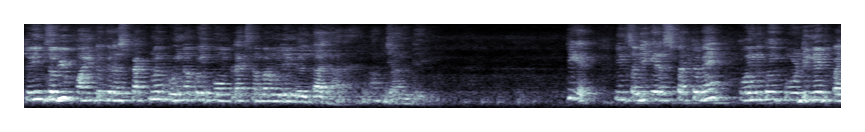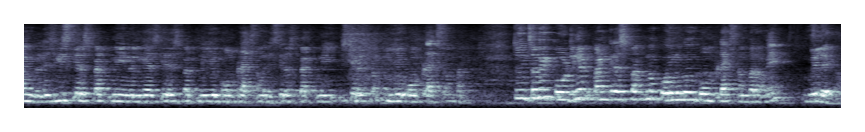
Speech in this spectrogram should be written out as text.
तो इन सभी पॉइंटों के रिस्पेक्ट में कोई ना कोई कॉम्प्लेक्स नंबर मुझे मिलता जा रहा है, आप जानते हैं ठीक है? इन सभी के रिस्पेक्ट में कोई ना कोई कोऑर्डिनेट पॉइंट मिले इसके रिस्पेक्ट में मिल गया, इसके रिस्पेक्ट में ये कॉम्प्लेक्स नंबर इसके रिस्पेक्ट में, इसके रिस्पेक्ट में ये कॉम्प्लेक्स नंबर तो इन सभी कोऑर्डिनेट पॉइंट के रिस्पेक्ट में कोई ना कोई कॉम्प्लेक्स नंबर हमें मिलेगा।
